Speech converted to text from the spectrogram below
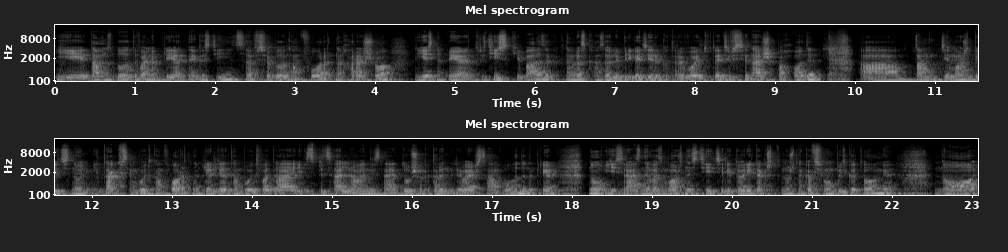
И там у нас была довольно приятная гостиница, все было комфортно, хорошо. Есть, например, туристические базы, как нам рассказывали бригадиры, которые водят вот эти все наши походы. А, там, где, может быть, ну, не так всем будет комфортно, например, летом будет вода из специального, не знаю, душа, который наливаешь сам воду, например. Ну, есть разные возможности и территории, так что нужно ко всему быть готовыми. Но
